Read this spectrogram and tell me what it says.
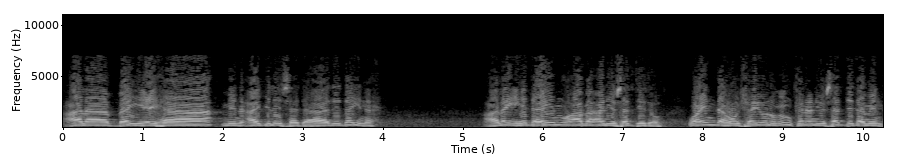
على بيعها من أجل سداد دينه. عليه دين وأبى أن يسدده وعنده شيء ممكن أن يسدد منه.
